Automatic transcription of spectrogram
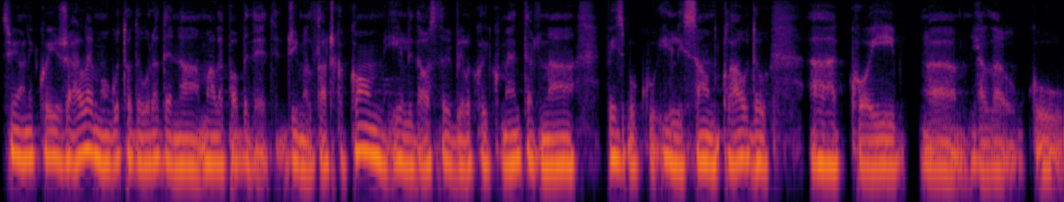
Svi oni koji žele mogu to da urade na malepobede.gmail.com ili da ostave bilo koji komentar na Facebooku ili Soundcloudu a, koji a, jel da, u,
